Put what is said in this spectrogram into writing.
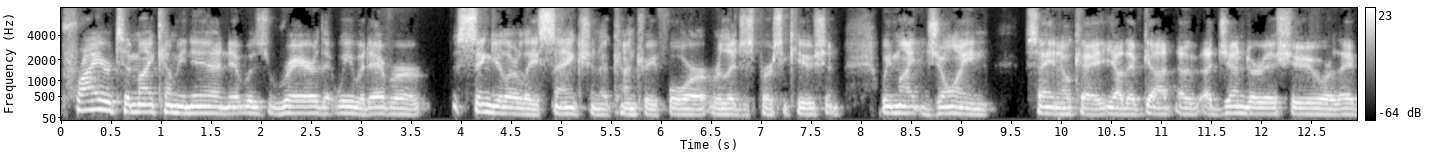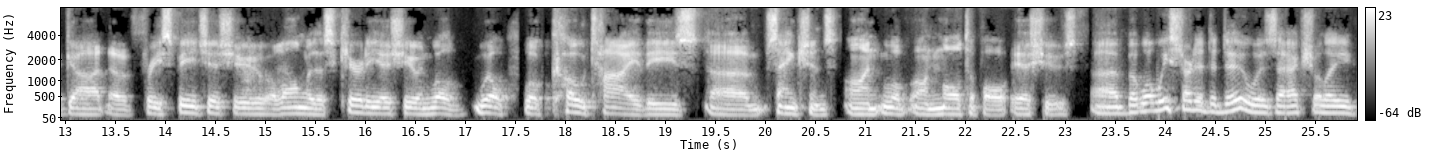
prior to my coming in, it was rare that we would ever singularly sanction a country for religious persecution. We might join saying, okay, know, they've got a, a, gender issue or they've got a free speech issue along with a security issue, and we'll we'll we'll co-tie these um, sanctions on well, on multiple issues. Uh, but what we started to do was actually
